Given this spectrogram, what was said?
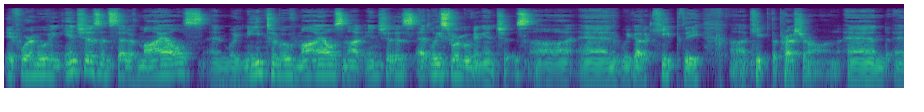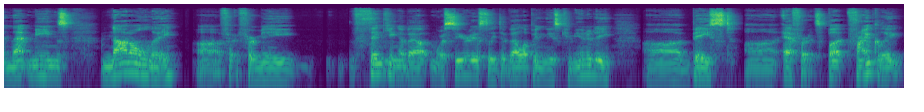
if we're moving inches instead of miles, and we need to move miles, not inches, at least we're moving inches, uh, and we got to keep the uh, keep the pressure on, and and that means not only uh, for, for, me thinking about more seriously developing these community uh, based uh, efforts, but frankly,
